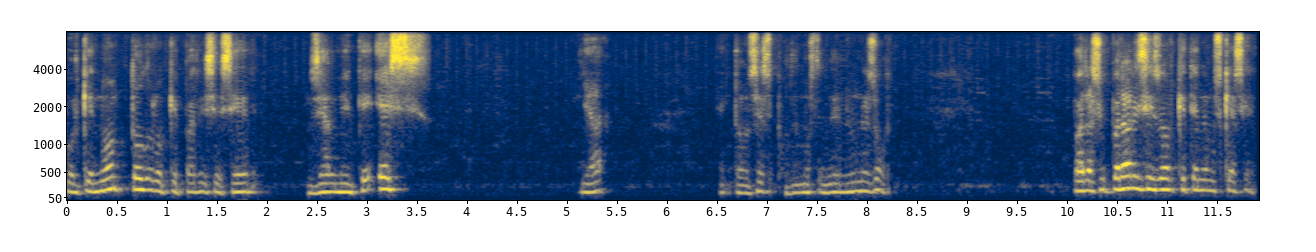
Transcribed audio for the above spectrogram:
porque no todo lo que parece ser realmente es. ¿Ya? Entonces podemos tener un error. Para superar ese error, ¿qué tenemos que hacer?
